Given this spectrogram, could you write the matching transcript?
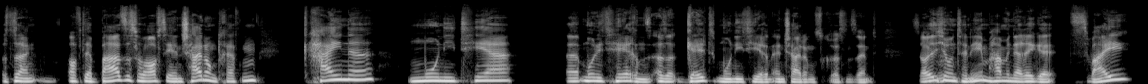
sozusagen auf der Basis, worauf sie Entscheidungen treffen, keine monetär, äh, monetären, also geldmonetären Entscheidungsgrößen sind. Solche mhm. Unternehmen haben in der Regel zwei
